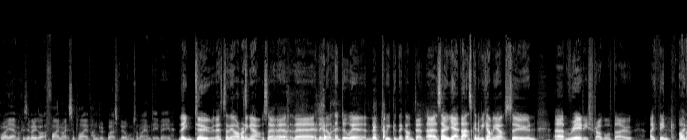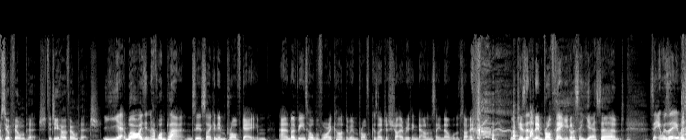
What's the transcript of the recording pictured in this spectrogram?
Well, yeah, because they've only got a finite supply of hundred worst films on IMDb. They do. They're, so they are running out. So they're they're they know what they're doing. They're tweaking the content. Uh, so yeah, that's going to be coming out soon. Uh, really struggled though. I think What I was your film pitch? Did you have a film pitch? yeah. Well, I didn't have one planned. It's like an improv game, and I've been told before I can't do improv because I just shut everything down and say no all the time, which isn't an improv thing. You got to say yes and. So it was it was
